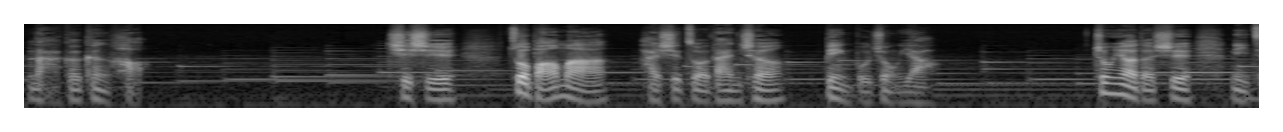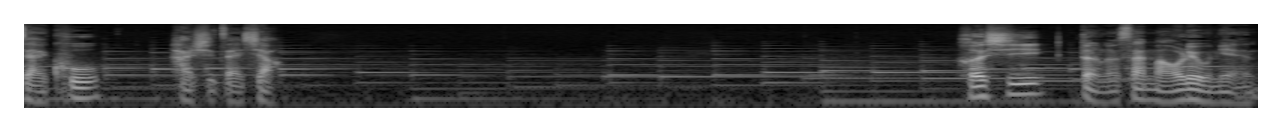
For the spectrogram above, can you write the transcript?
哪个更好？其实坐宝马还是坐单车并不重要，重要的是你在哭还是在笑。荷西等了三毛六年，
